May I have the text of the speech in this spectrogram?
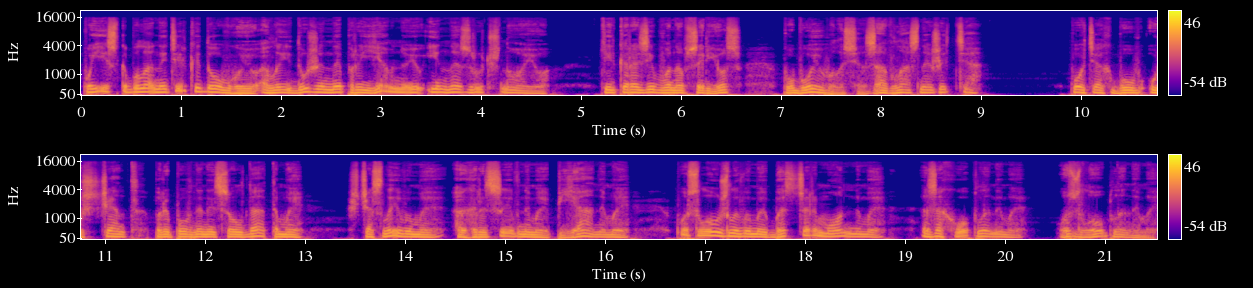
Поїздка була не тільки довгою, але й дуже неприємною і незручною. Кілька разів вона всерйоз побоювалася за власне життя. Потяг був ущент переповнений солдатами, щасливими, агресивними, п'яними, послужливими, безцеремонними, захопленими, озлобленими.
